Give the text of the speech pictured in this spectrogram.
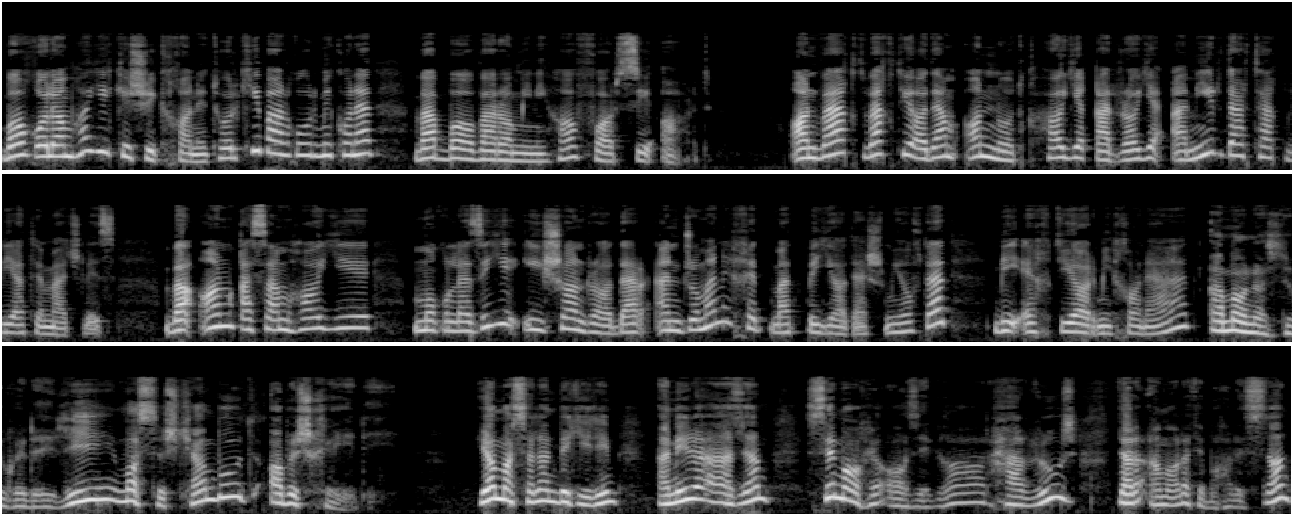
با غلامهای کشیکخانه ترکی بلغور می کند و با ورامینی ها فارسی آرد. آن وقت وقتی آدم آن نطقهای قرای امیر در تقویت مجلس و آن قسمهای مغلظه ایشان را در انجمن خدمت به یادش میافتد بی اختیار می‌خواند امان از دوغ لیلی ماستش کم بود آبش خیلی یا مثلا بگیریم امیر اعظم سه ماه آزگار هر روز در امارت بهارستان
